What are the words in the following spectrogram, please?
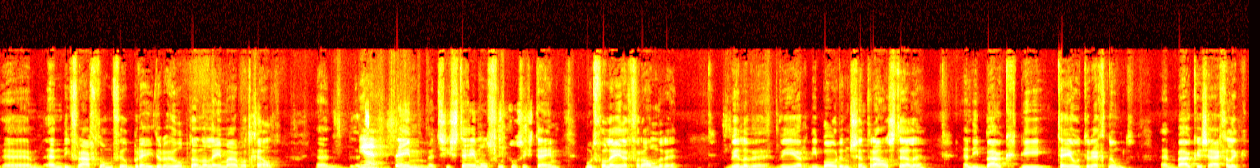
Eh, en die vraagt om veel bredere hulp dan alleen maar wat geld. Het, systeem, het systeem, ons voedselsysteem moet volledig veranderen. Willen we weer die bodem centraal stellen en die buik die Theo terecht noemt. En buik is eigenlijk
